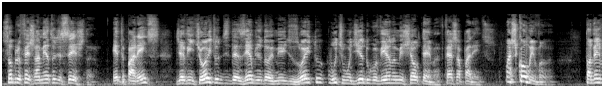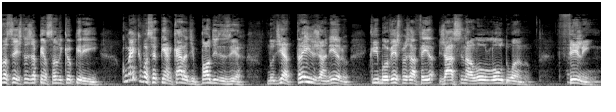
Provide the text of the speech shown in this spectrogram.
sobre o fechamento de sexta, entre parênteses, dia 28 de dezembro de 2018, último dia do governo Michel Temer, fecha parênteses. Mas como, Ivan? Talvez você esteja pensando que eu pirei. Como é que você tem a cara de pau de dizer, no dia 3 de janeiro, que o Ibovespa já, fez, já assinalou o low do ano? Feeling.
